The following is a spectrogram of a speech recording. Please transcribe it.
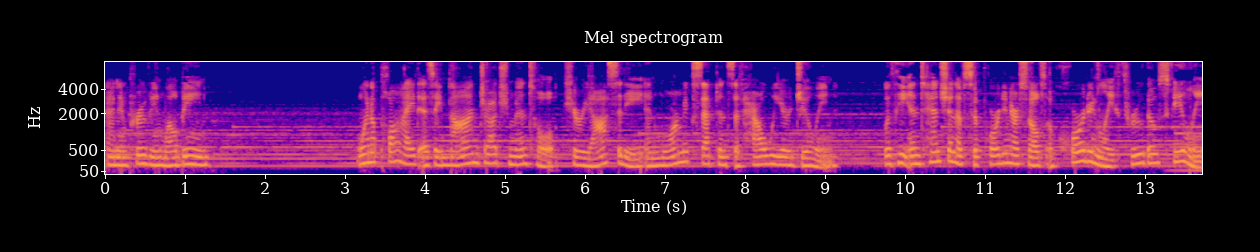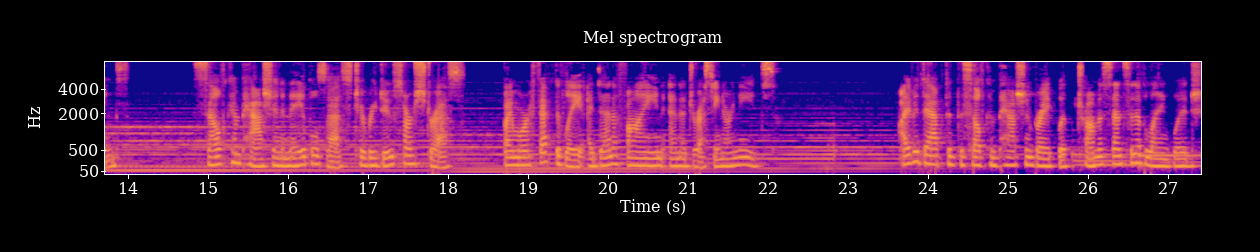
and improving well being. When applied as a non judgmental curiosity and warm acceptance of how we are doing, with the intention of supporting ourselves accordingly through those feelings, self compassion enables us to reduce our stress by more effectively identifying and addressing our needs. I've adapted the self compassion break with trauma sensitive language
